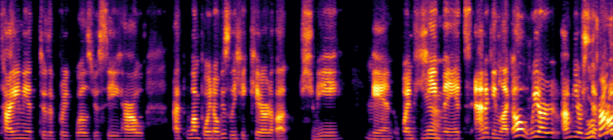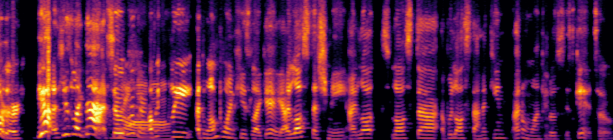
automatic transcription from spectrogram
tying it to the prequels you see how at one point obviously he cared about shmi Mhm. and when he Yeah. meets anakin like oh we are i'm your stepbrother. Yeah he's like that so Aw. obviously at one point he's like hey i lost shmi i lost lost uh we lost anakin i don't want to lose this kid so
